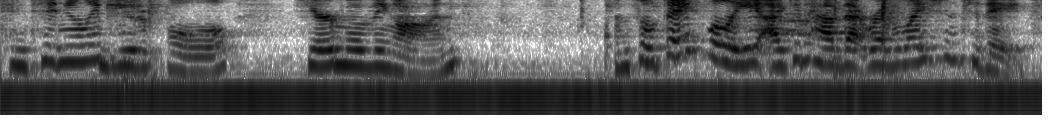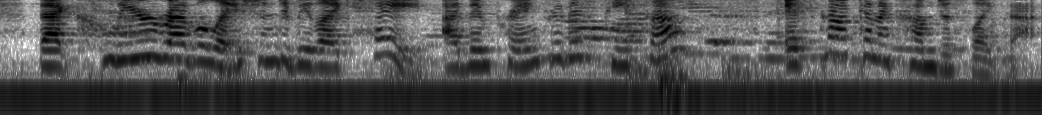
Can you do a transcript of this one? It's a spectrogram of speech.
continually beautiful here moving on. And so thankfully, I could have that revelation today. That clear revelation to be like, hey, I've been praying for this pizza. It's not going to come just like that.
